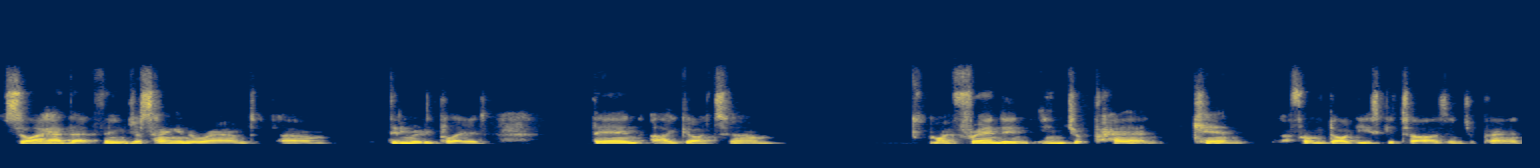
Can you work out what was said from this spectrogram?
so I had that thing just hanging around, um, didn't really play it. Then I got um, my friend in, in Japan, Ken, from Dog East Guitars in Japan.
